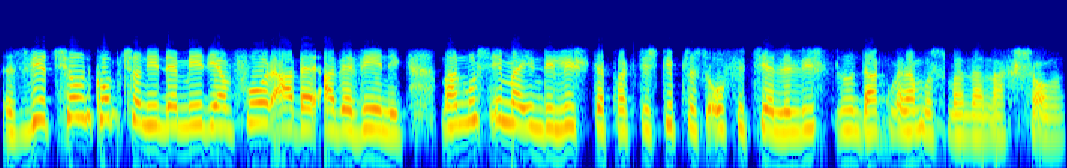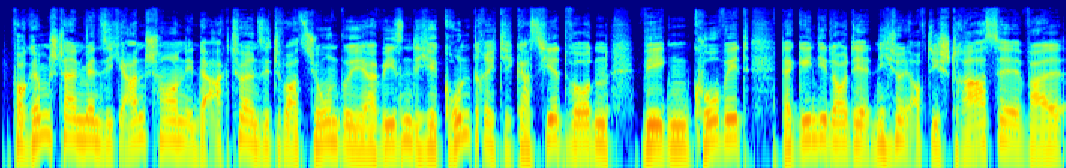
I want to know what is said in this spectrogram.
Es wird schon, kommt schon in den Medien vor, aber, aber wenig. Man muss immer in die Liste, praktisch gibt es offizielle Listen und da, da muss man danach schauen. Frau Grimmstein, wenn Sie sich anschauen, in der aktuellen Situation, wo ja wesentliche Grundrechte kassiert wurden wegen Covid, da gehen die Leute nicht nur auf die Straße, weil,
